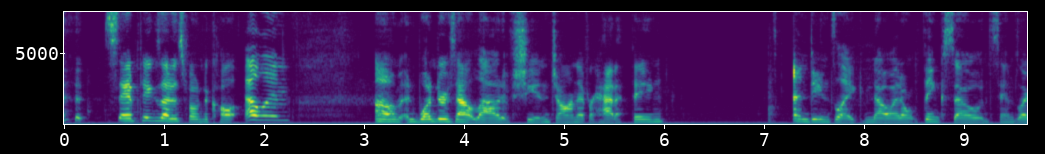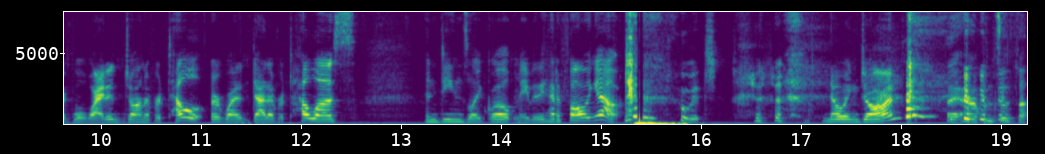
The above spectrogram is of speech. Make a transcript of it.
Sam takes out his phone to call Ellen um, and wonders out loud if she and John ever had a thing. And Dean's like, no, I don't think so. And Sam's like, well, why didn't John ever tell, or why didn't Dad ever tell us? And Dean's like, well, maybe they had a falling out. Which, knowing John, that happens with uh,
